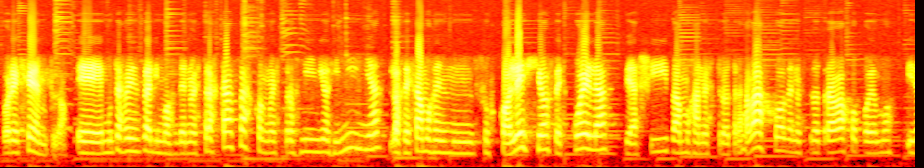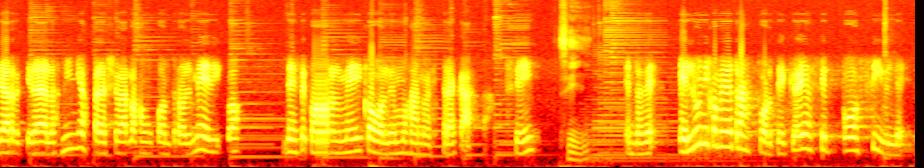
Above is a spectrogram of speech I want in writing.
Por ejemplo, eh, muchas veces salimos de nuestras casas con nuestros niños y niñas, los dejamos en sus colegios, escuelas, de allí vamos a nuestro trabajo, de nuestro trabajo podemos ir a retirar a los niños para llevarlos a un control médico, de ese control médico volvemos a nuestra casa, ¿sí? Sí. Entonces, el único medio de transporte que hoy hace posible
